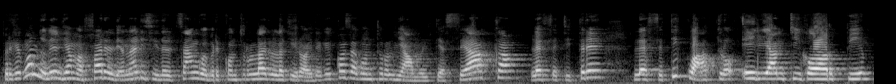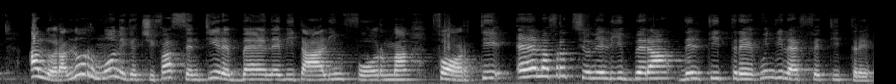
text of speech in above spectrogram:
Perché quando noi andiamo a fare le analisi del sangue per controllare la tiroide, che cosa controlliamo? Il TSH, l'FT3, l'FT4 e gli anticorpi. Allora, l'ormone che ci fa sentire bene, vitali, in forma, forti, è la frazione libera del T3, quindi l'FT3.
